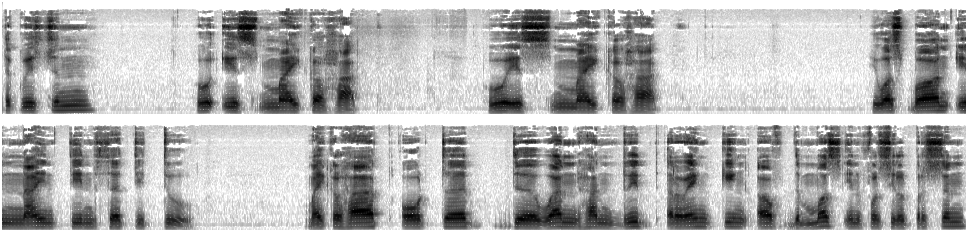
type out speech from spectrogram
The question Who is Michael Hart? Who is Michael Hart? He was born in 1932. Michael Hart authored the 100 ranking of the most influential person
